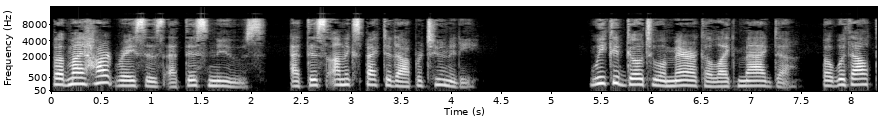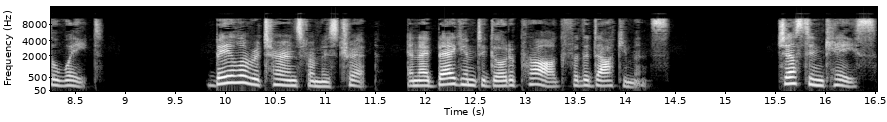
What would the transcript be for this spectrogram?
But my heart races at this news at this unexpected opportunity. We could go to America like Magda, but without the weight. Bela returns from his trip, and I beg him to go to Prague for the documents. Just in case,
